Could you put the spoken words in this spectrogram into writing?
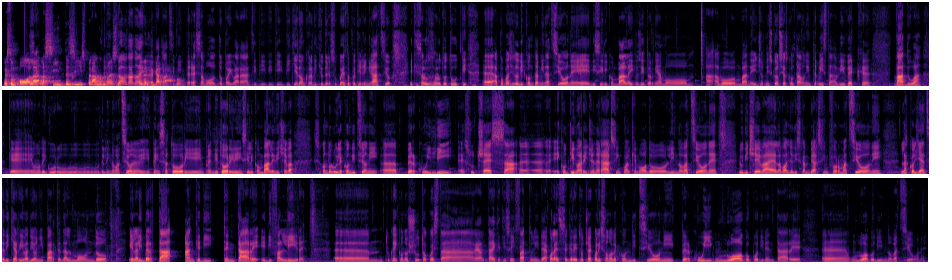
questa è un po' la, la, sintesi, sperando di non essere... No, no, non è divagato, anzi mi interessa molto, poi guarda, anzi ti, ti, ti, chiedo ancora di chiudere su questo, poi ti ringrazio e ti saluto, saluto tutti. Eh, a proposito di contaminazione e di Silicon Valley, così torniamo a, a bomba, nei giorni scorsi ascoltavo un'intervista a Vivek Vadua, che è uno dei guru dell'innovazione, i pensatori e imprenditori in Silicon Valley, diceva che secondo lui le condizioni eh, per cui lì è successa eh, e continua a rigenerarsi in qualche modo l'innovazione, lui diceva è la voglia di scambiarsi informazioni, l'accoglienza di chi arriva di ogni parte dal mondo e la libertà anche di tentare e di fallire. Ehm, tu che hai conosciuto questa realtà e che ti sei fatto un'idea, qual è il segreto? Cioè, quali sono le condizioni per cui un luogo può diventare eh, un luogo di innovazione?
